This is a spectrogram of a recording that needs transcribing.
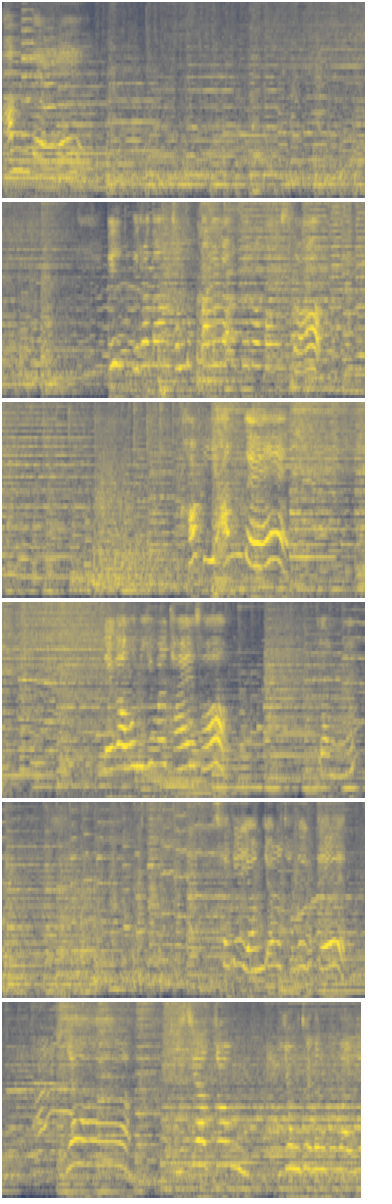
안 돼. 이, 이러다 전부 까리가 들어가겠어. 카비, 안 돼. 내가 온 힘을 다해서 뿅. 세계 연결을 닫을게. 야, 이제야 좀 이용되는구나, 예.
